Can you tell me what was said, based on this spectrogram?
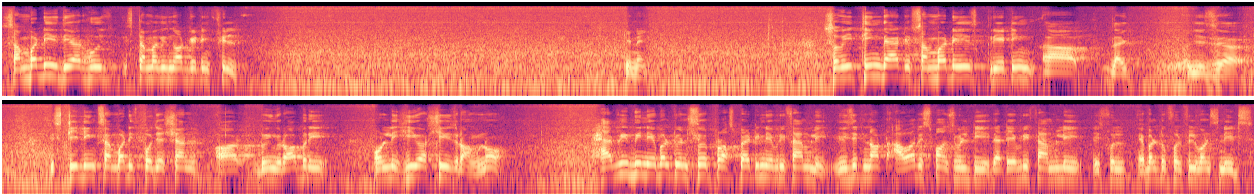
somebody is there whose stomach is not getting filled. So we think that if somebody is creating uh, like is uh, stealing somebody's possession or doing robbery, only he or she is wrong. No. Have we been able to ensure prosperity in every family? Is it not our responsibility that every family is full, able to fulfill one's needs?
